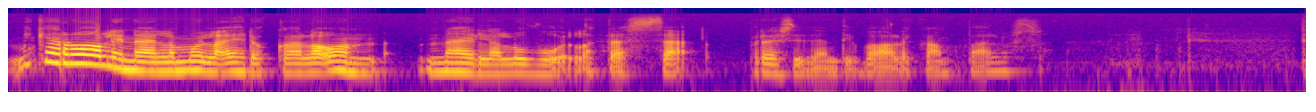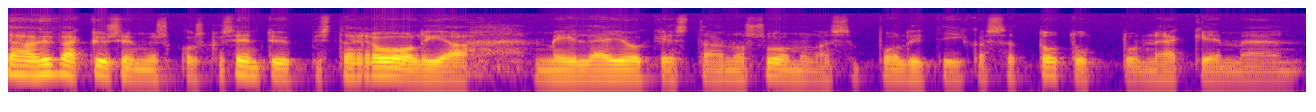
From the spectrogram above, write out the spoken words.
mikä rooli näillä muilla ehdokkailla on näillä luvuilla tässä presidentinvaalikamppailussa? Tämä on hyvä kysymys, koska sen tyyppistä roolia meillä ei oikeastaan ole suomalaisessa politiikassa totuttu näkemään.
